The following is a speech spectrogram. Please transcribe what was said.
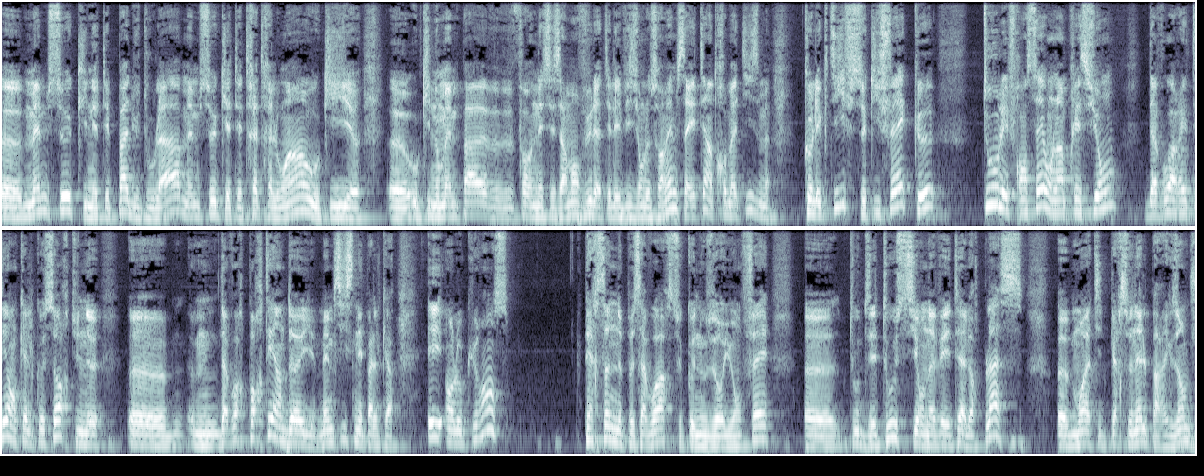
euh, même ceux qui n'étaient pas du tout là, même ceux qui étaient très très loin ou qui, ou qui n'ont même pas nécessairement vu la télévision le soir même. Ça a été un traumatisme collectif, ce qui fait que tous les Français ont l'impression d'avoir été en quelque sorte une, euh, d'avoir porté un deuil, même si ce n'est pas le cas. Et en l'occurrence, Personne ne peut savoir ce que nous aurions fait, euh, toutes et tous, si on avait été à leur place. Euh, moi, à titre personnel, par exemple,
